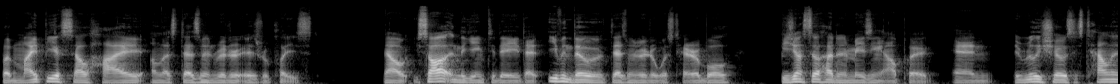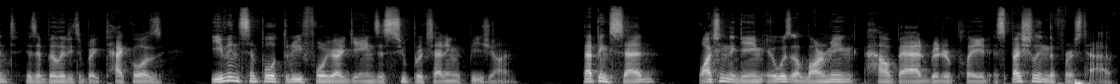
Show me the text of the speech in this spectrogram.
but might be a sell high unless Desmond Ridder is replaced. Now, you saw in the game today that even though Desmond Ridder was terrible, Bijan still had an amazing output, and it really shows his talent, his ability to break tackles. Even simple three, four yard gains is super exciting with Bijan. That being said, watching the game, it was alarming how bad Ridder played, especially in the first half.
